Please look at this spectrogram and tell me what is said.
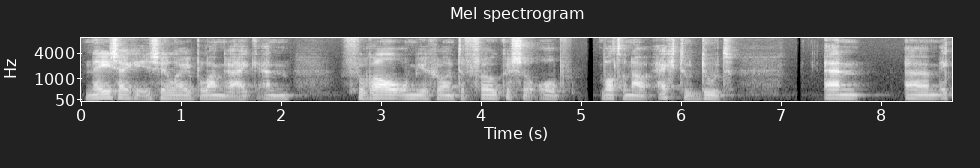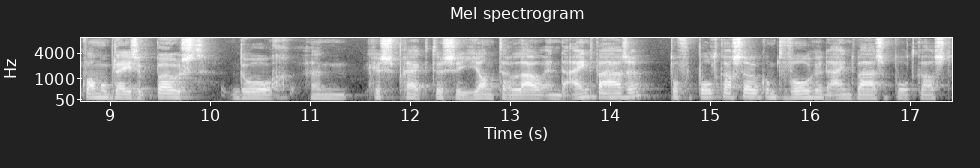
Nee zeggen is heel erg belangrijk en vooral om je gewoon te focussen op wat er nou echt toe doet. En um, ik kwam op deze post door een gesprek tussen Jan Terlouw en de Eindbazen. Toffe podcast ook om te volgen, de Eindbazen podcast.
